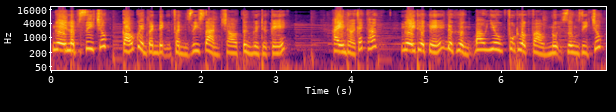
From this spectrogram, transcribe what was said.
người lập di chúc có quyền phân định phần di sản cho từng người thừa kế. Hay nói cách khác, người thừa kế được hưởng bao nhiêu phụ thuộc vào nội dung di chúc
